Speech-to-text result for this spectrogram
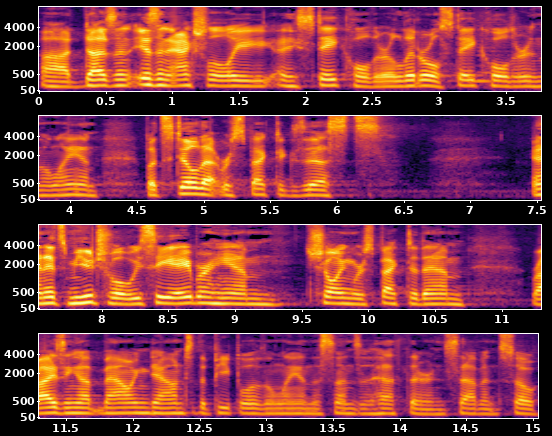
uh, doesn't isn't actually a stakeholder, a literal stakeholder in the land, but still that respect exists. And it's mutual. We see Abraham showing respect to them rising up, bowing down to the people of the land, the sons of Heth there in 7. So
